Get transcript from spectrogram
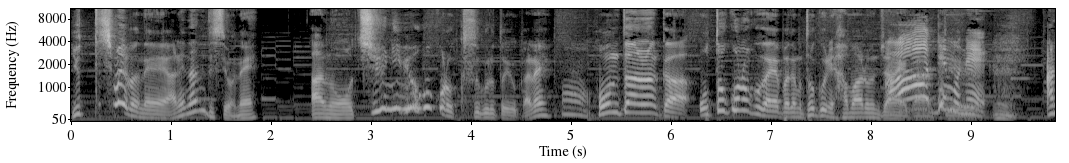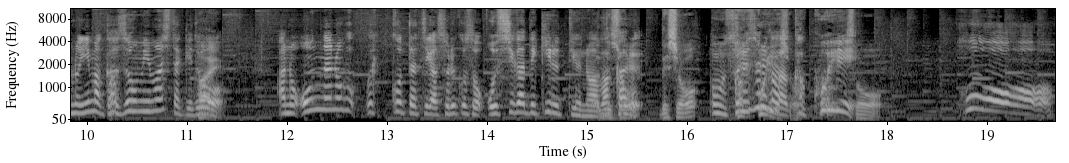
言ってしまえばねあれなんですよねあの中二病心くすぐるというかね。うん。本当はなんか男の子がやっぱでも特にハマるんじゃないかなでもねうん。あの今画像見ましたけど、はい。あの女の子たちがそれこそ推しができるっていうのはわかる。でしょ？うんそれぞれがかかっこいい。そほ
